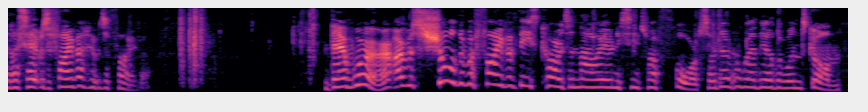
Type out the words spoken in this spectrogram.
Did I say it was a fiver? It was a fiver. There were, I was sure there were five of these cards and now I only seem to have four, so I don't know where the other one's gone.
